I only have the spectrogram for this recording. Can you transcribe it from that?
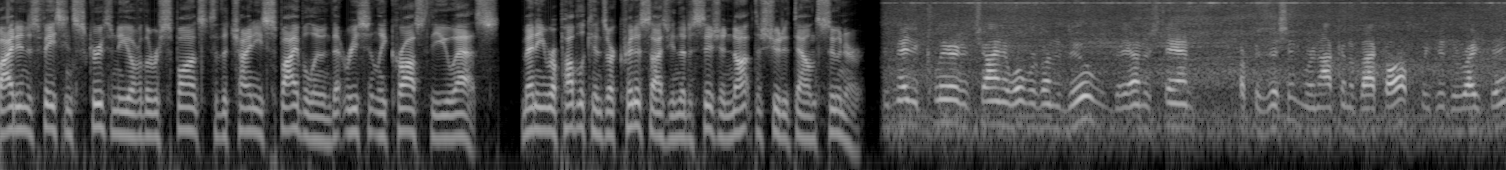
Biden is facing scrutiny over the response to the Chinese spy balloon that recently crossed the U.S. Many Republicans are criticizing the decision not to shoot it down sooner. We've made it clear to China what we're going to do. They understand our position. We're not going to back off. We did the right thing.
